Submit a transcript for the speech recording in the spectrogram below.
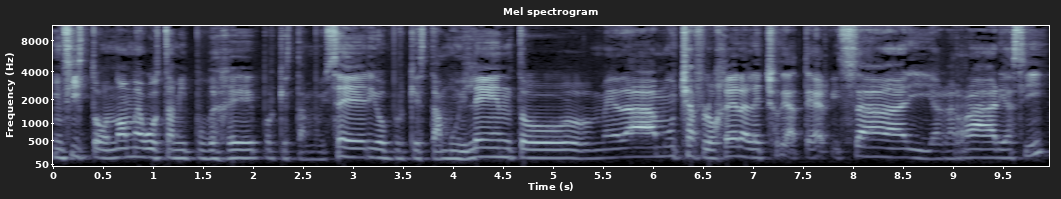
insisto, no me gusta mi PUBG porque está muy serio, porque está muy lento, me da mucha flojera el hecho de aterrizar y agarrar y así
